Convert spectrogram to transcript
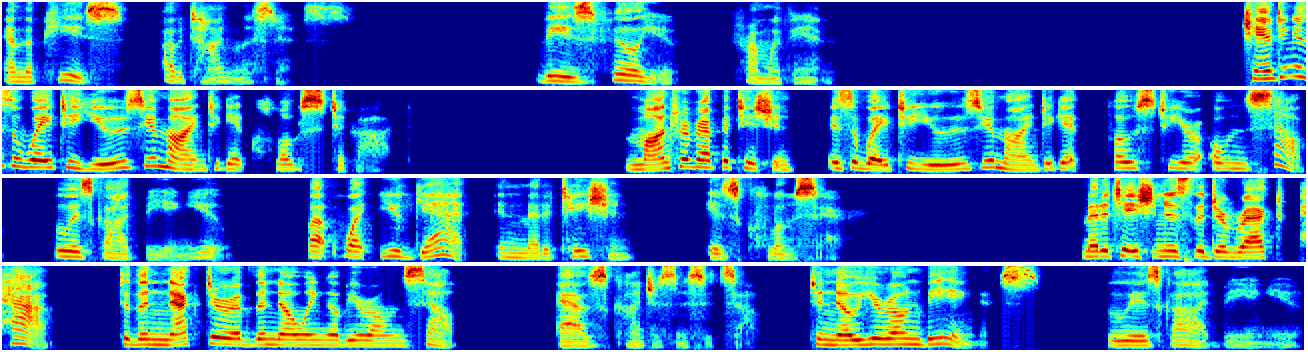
and the peace of timelessness. These fill you from within. Chanting is a way to use your mind to get close to God. Mantra repetition is a way to use your mind to get close to your own self, who is God being you. But what you get in meditation is closer. Meditation is the direct path to the nectar of the knowing of your own self as consciousness itself, to know your own beingness, who is God being you.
